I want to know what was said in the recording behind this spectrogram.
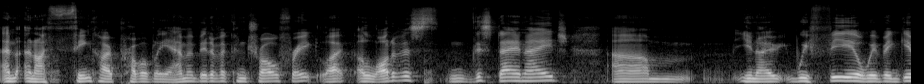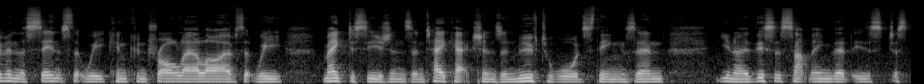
and and I think I probably am a bit of a control freak, like a lot of us in this day and age. Um, you know, we feel we've been given the sense that we can control our lives, that we make decisions and take actions and move towards things. And, you know, this is something that is just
